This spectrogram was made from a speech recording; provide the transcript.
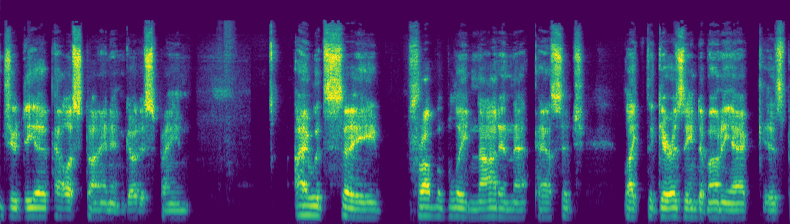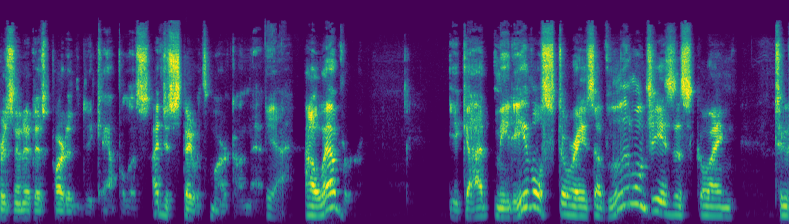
Judea, Palestine, and go to Spain? I would say probably not in that passage. Like the Gerasene demoniac is presented as part of the Decapolis. I just stay with Mark on that. Yeah. However, you got medieval stories of little Jesus going to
